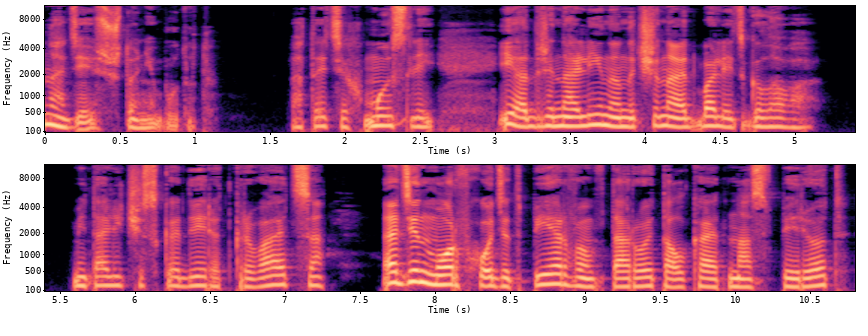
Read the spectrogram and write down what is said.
Надеюсь, что не будут. От этих мыслей и адреналина начинает болеть голова. Металлическая дверь открывается. Один мор входит первым, второй толкает нас вперед,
